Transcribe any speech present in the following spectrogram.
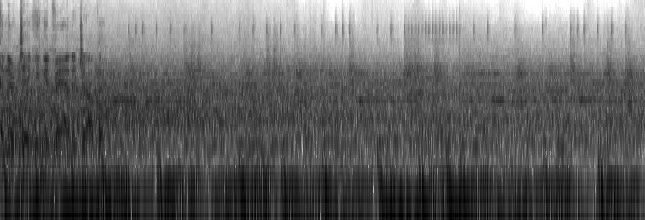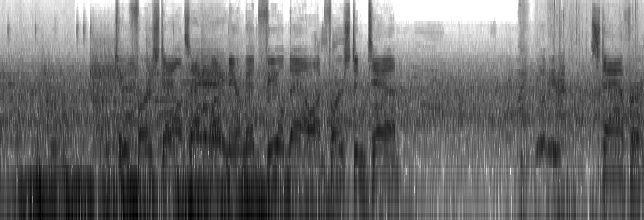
and they're taking advantage of it. Two first downs have him up near midfield now on first and 10. Stafford.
